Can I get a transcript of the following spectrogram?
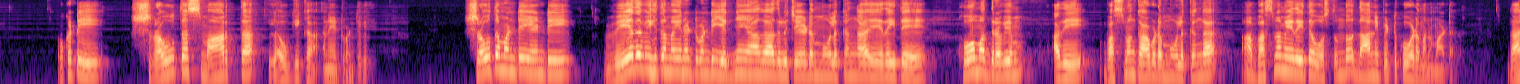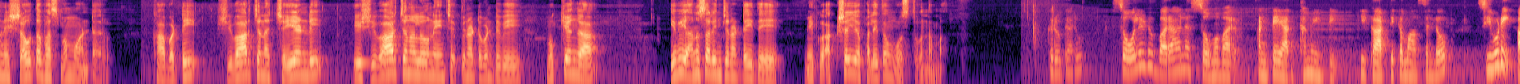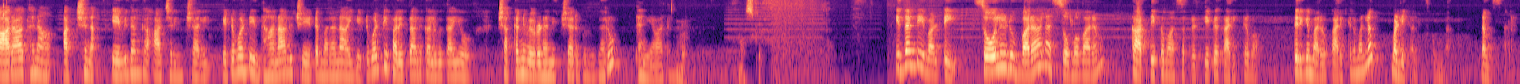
ఒకటి శ్రౌత స్మార్త లౌకిక అనేటువంటివి. శ్రౌతం అంటే ఏంటి? వేద విహితమైనటువంటి యజ్ఞయాగాదులు చేయడం మూలకంగా ఏదైతే హోమ ద్రవ్యం అది భస్మం కావడం మూలకంగా ఆ భస్మం ఏదైతే వస్తుందో దాన్ని పెట్టుకోవడం అన్నమాట. దాన్ని శ్రౌత భస్మము అంటారు. కాబట్టి శివార్చన చేయండి. ఈ శివార్చనలో నేను చెప్పినటువంటివి ముఖ్యంగా ఇవి అనుసరించినట్టయితే మీకు అక్షయ ఫలితం వస్తుందమ్మా. గురుగారు సోలెడు వరాల సోమవారం అంటే అర్థం ఏంటి ఈ కార్తీక మాసంలో శివుడి ఆరాధన అర్చన ఏ విధంగా ఆచరించాలి? ఎటువంటి దానాలు చేయటం వలన ఎటువంటి ఫలితాలు కలుగుతాయో చక్కని వివరణనిచ్చారు గురుగారు. ధన్యవాదములు. నమస్కారం. ఇదండి వాటి సోలేడు వరాల సోమవారం కార్తీక మాస ప్రత్యేక కార్యక్రమం. తిరిగి మరో కార్యక్రమంలో మళ్ళీ కలుసుకుందాం. నమస్కారం.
